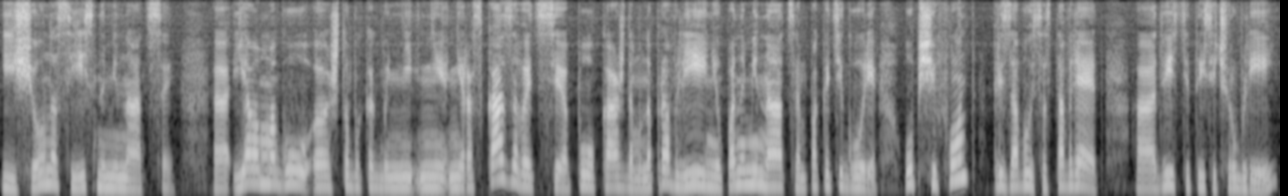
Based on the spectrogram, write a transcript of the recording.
и еще у нас есть номинации. Э, я вам могу, э, чтобы как бы не, не, не рассказывать по каждому направлению, по номинациям, по категории. Общий фонд призовой составляет 200 э, тысяч рублей,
